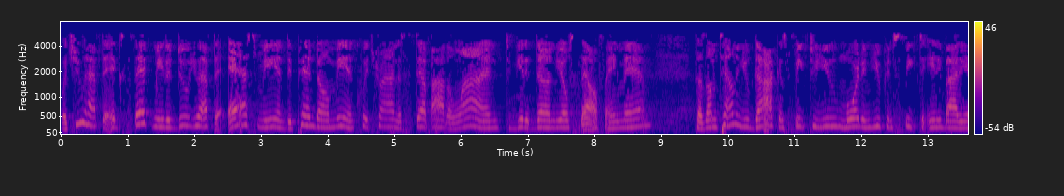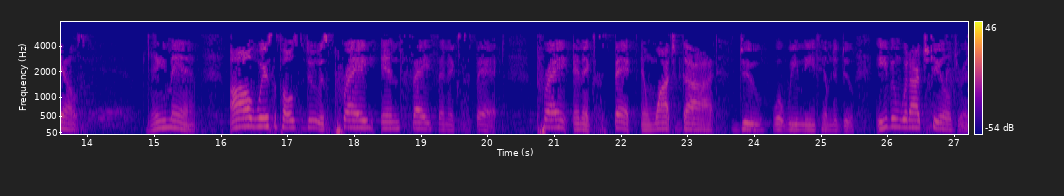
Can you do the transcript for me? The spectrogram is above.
But you have to expect me to do. You have to ask me and depend on me and quit trying to step out of line to get it done yourself. Amen. Because I'm telling you, God can speak to you more than you can speak to anybody else. Amen. All we're supposed to do is pray in faith and expect. Pray and expect and watch God do what we need Him to do. Even with our children,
